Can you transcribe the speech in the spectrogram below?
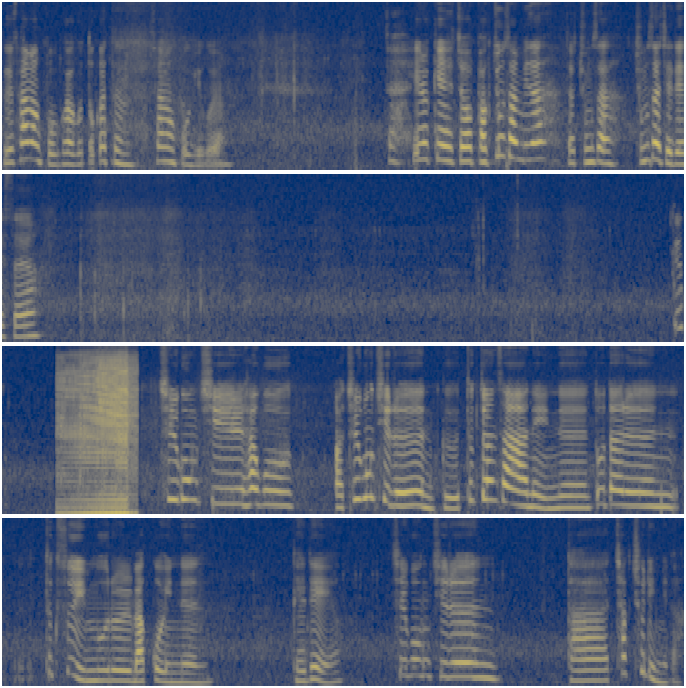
그 사막복하고 똑같은 사막복이고요. 자 이렇게 저 박중사입니다. 자 중사 중사 제대했어요. 707하고 아 707은 그 특전사 안에 있는 또 다른 특수 임무를 맡고 있는 대대예요. 707은 다 착출입니다.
